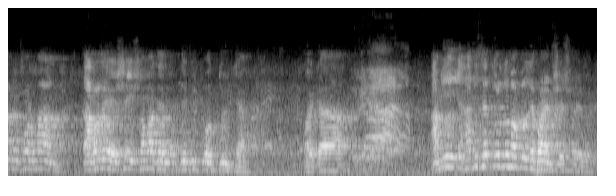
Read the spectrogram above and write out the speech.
নবী ফরমান, তাহলে সেই সমাজের মধ্যে বিপদ দুইটা। কয়টা? আমি হাদিসের তর্জমা করলে বয়ান শেষ হয়ে যাবে।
